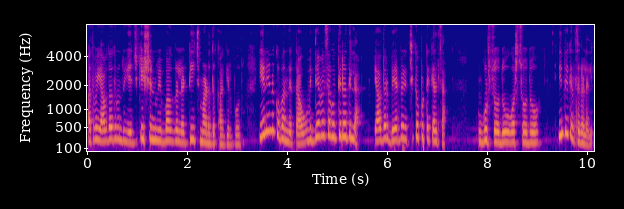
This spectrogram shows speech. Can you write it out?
ಅಥವಾ ಯಾವುದಾದ್ರೂ ಒಂದು ಎಜುಕೇಷನ್ ವಿಭಾಗಗಳ ಟೀಚ್ ಮಾಡೋದಕ್ಕಾಗಿರ್ಬೋದು, ಏನೇನಕ್ಕೂ ಬಂದಿರ್ತಾವೆ ವಿದ್ಯಾಭ್ಯಾಸ ಗೊತ್ತಿರೋದಿಲ್ಲ, ಯಾವ್ದಾದ್ರು ಬೇರೆ ಬೇರೆ ಚಿಕ್ಕ ಪುಟ್ಟ ಕೆಲಸ, ಗುಡಿಸೋದು, ಒರೆಸೋದು, ಇಂಥ ಕೆಲಸಗಳಲ್ಲಿ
